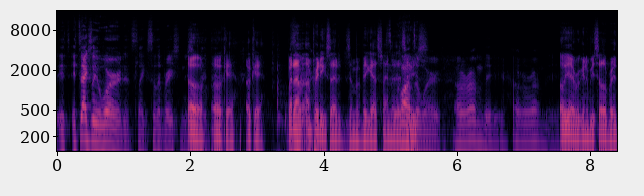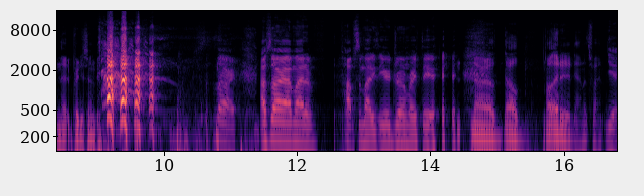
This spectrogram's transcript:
it's it's actually a word. It's like celebration. Oh, like okay, okay. But I'm I'm pretty excited because I'm a big ass fan It's of that Kwanzaa series. word. Harambe, Harambe. Oh yeah, we're gonna be celebrating that pretty soon. sorry, I'm sorry. I might have popped somebody's eardrum right there. no, I'll, I'll I'll edit it down. It's fine. yeah.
